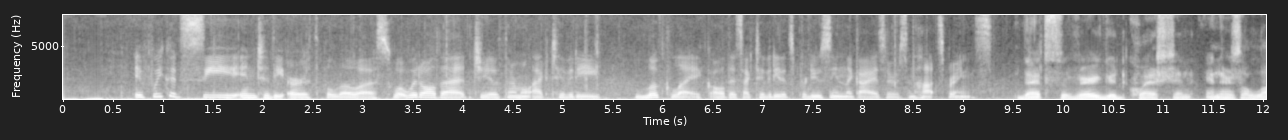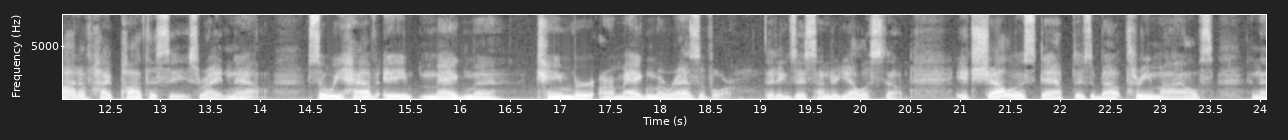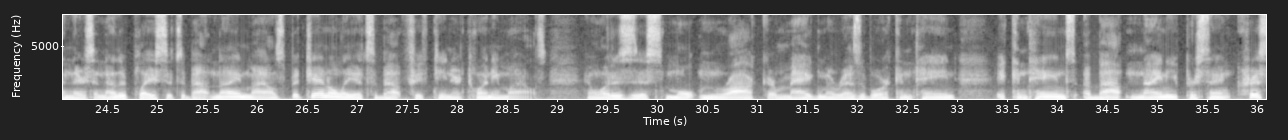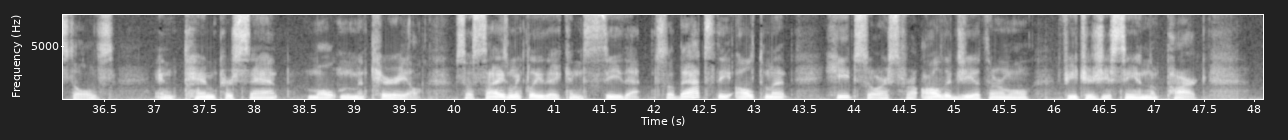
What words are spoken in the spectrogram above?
If we could see into the earth below us, what would all that geothermal activity look like, all this activity that's producing the geysers and hot springs? That's a very good question, and there's a lot of hypotheses right now. So we have a magma chamber or magma reservoir that exists under Yellowstone. Its shallowest depth is about three miles, and then there's another place that's about nine miles, but generally it's about 15 or 20 miles. And what does this molten rock or magma reservoir contain? It contains about 90% crystals and 10% molten material. So seismically, they can see that. So that's the ultimate heat source for all the geothermal features you see in the park.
